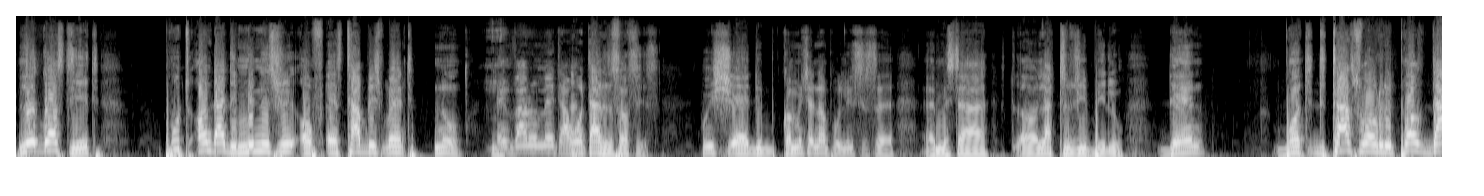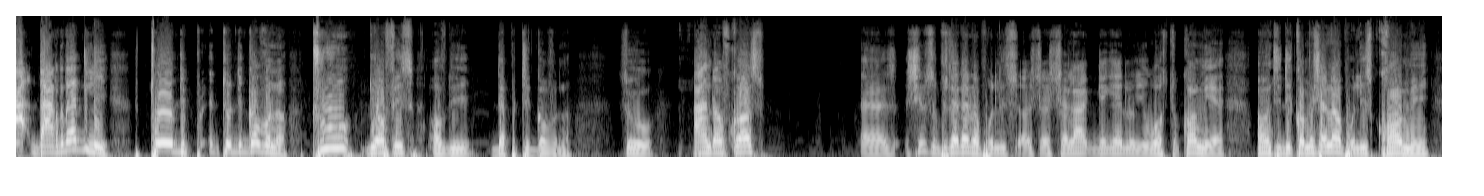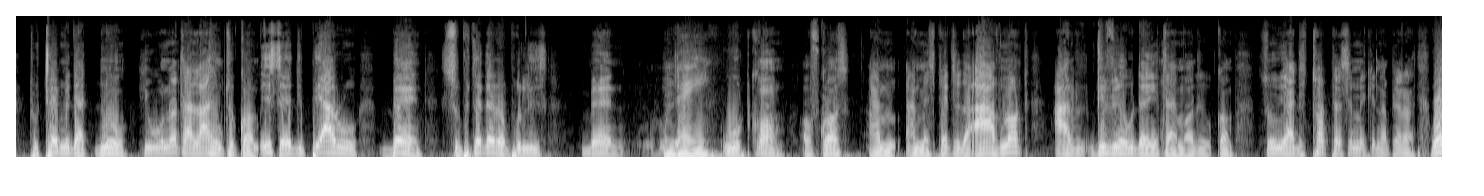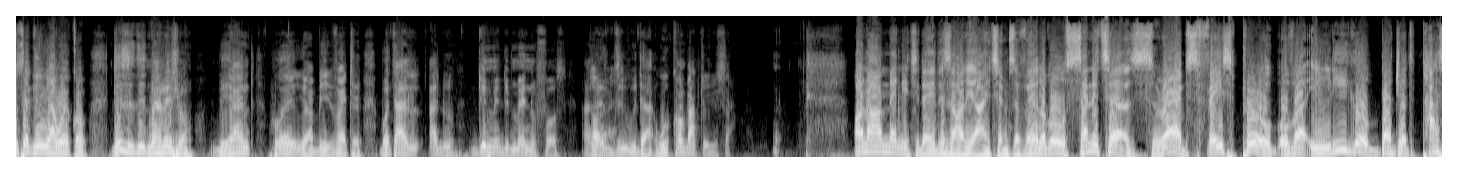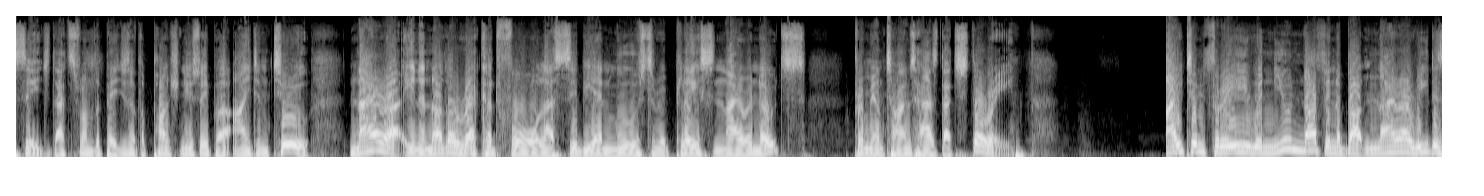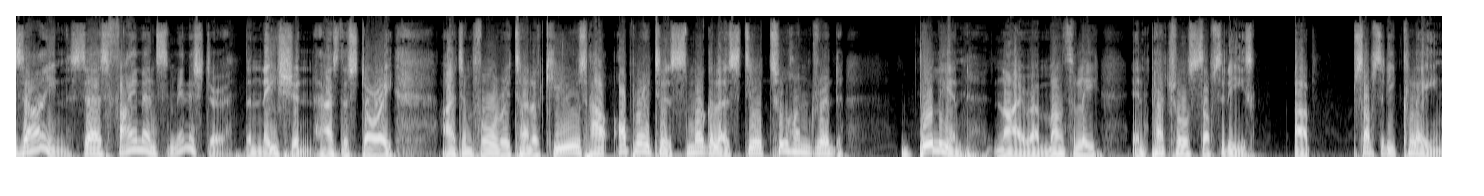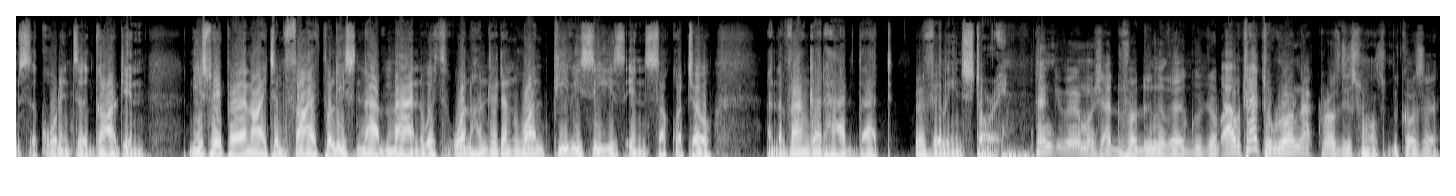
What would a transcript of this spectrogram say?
Lagos State put under the Ministry of Establishment, no, Environment and Water Resources, which uh, the Commissioner of Police is uh, uh, Mr. Latuji Bello. Then, but the task force reports that directly to the to the governor through the office of the deputy governor. So, and of course, uh, chief superintendent of police uh, Sh- Shola Gegelu was to come here until the commissioner of police called me to tell me that no, he will not allow him to come. He said the PRO Ben, superintendent of police Ben, who would come. Of course, I'm I'm expecting that. I have not. I'll give you any time or they will come. So you are the third person making appearance. Once again, you are welcome. This is the narration behind where you are being invited. But I'll, i do give me the menu first, and All let's right. deal with that. We'll come back to you, sir. On our menu today, these are the items available. Senators, reps face probe over illegal budget passage. That's from the pages of the Punch newspaper. Item 2. Naira in another record fall as CBN moves to replace Naira notes. Premium Times has that story. Item 3. We knew nothing about Naira redesign, says Finance Minister. The Nation has the story. Item 4. Return of queues. How operators, smugglers steal 200 billion naira monthly in petrol subsidies uh, subsidy claims according to guardian newspaper and item 5 police nab man with 101 pvcs in sokoto and the vanguard had that revealing story Thank you very much Adu, for doing a very good job. I will try to run across these ones because uh,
